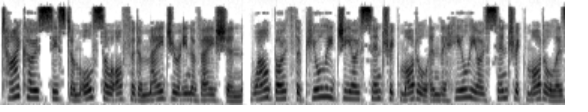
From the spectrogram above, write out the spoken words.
Tycho's system also offered a major innovation, while both the purely geocentric model and the heliocentric model as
